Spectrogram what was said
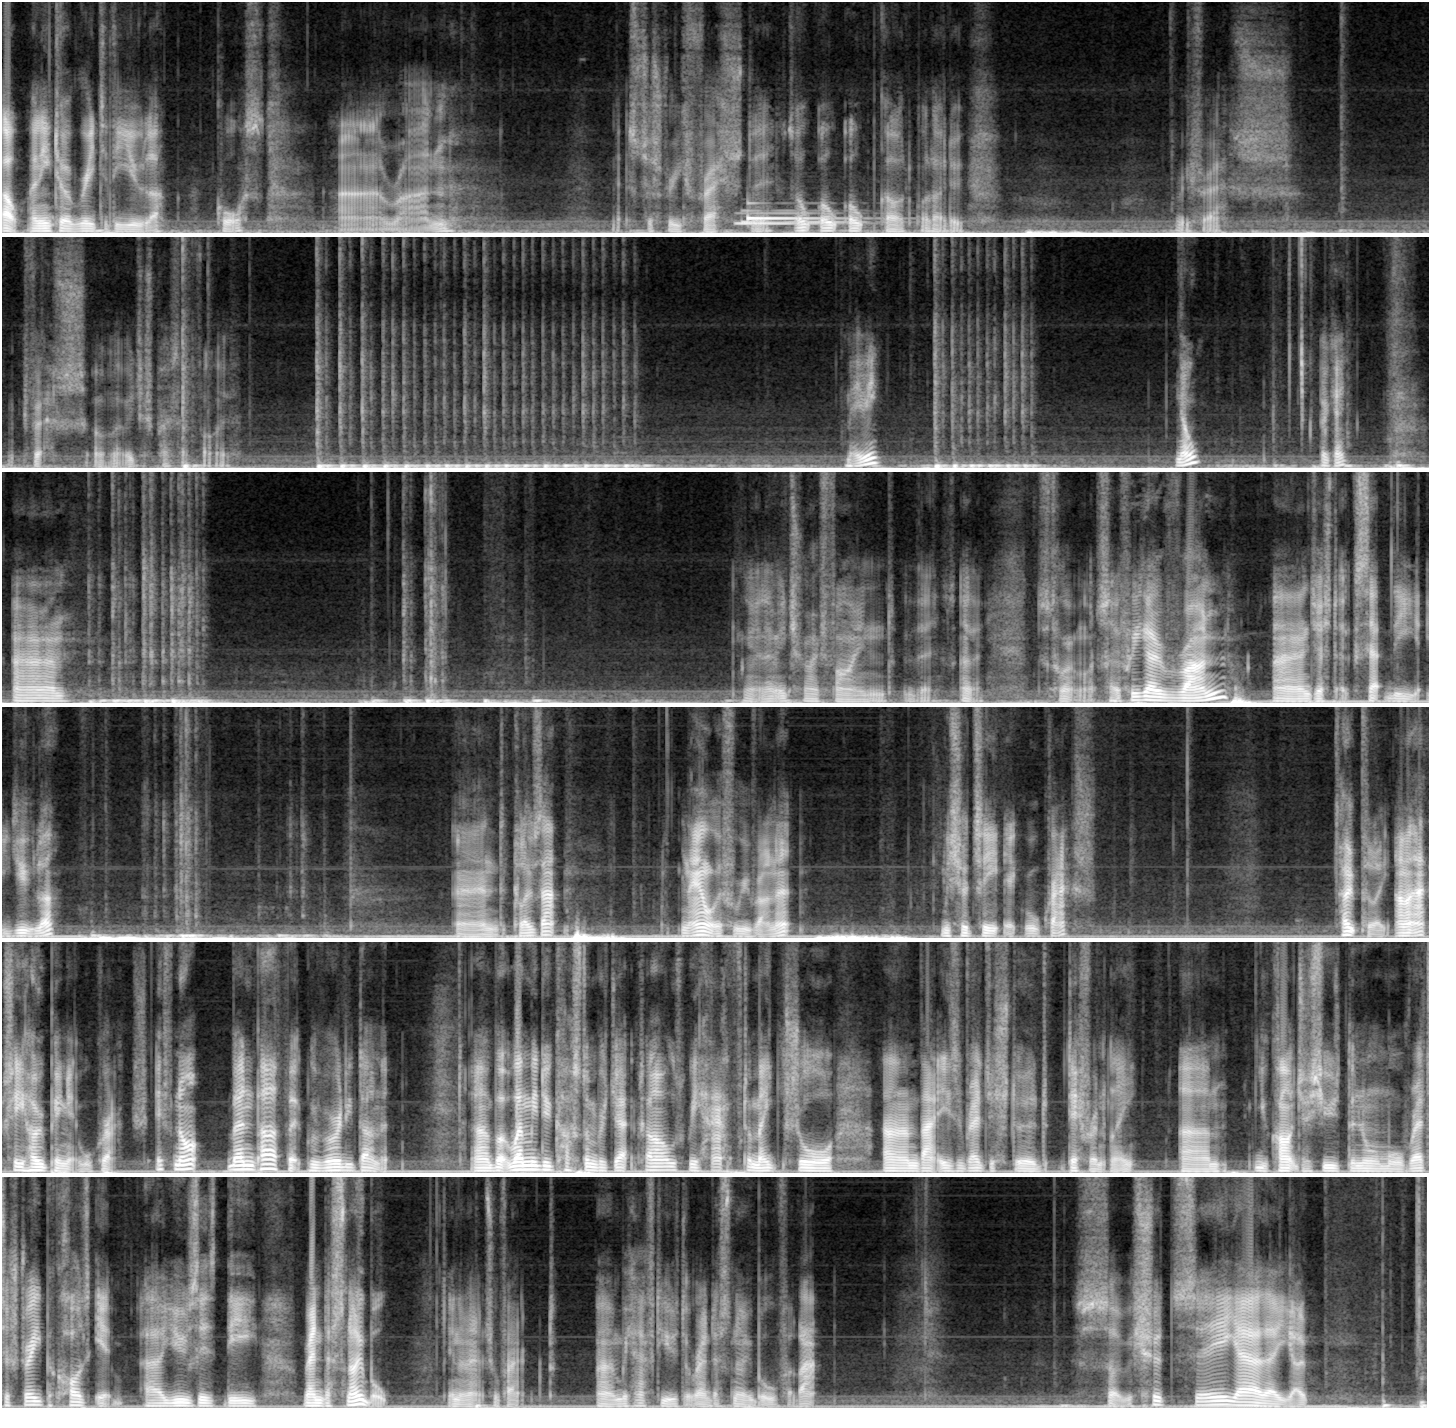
Oh, I need to agree to the EULA of course. Uh, run. Let's just refresh this. Oh, oh, oh, God, what I do? Refresh. Refresh. Oh, let me just press F5. Maybe? No? Okay. Um... Okay, let me try find this. Okay, talk about So if we go run and just accept the EULA and close that. Now if we run it, we should see it will crash. Hopefully. I'm actually hoping it will crash. If not, then perfect, we've already done it. Uh, but when we do custom projectiles, we have to make sure um, that is registered differently. Um, you can't just use the normal registry because it uh, uses the render snowball in an actual fact. Um, we have to use the render snowball for that. So we should see, yeah, there you go.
